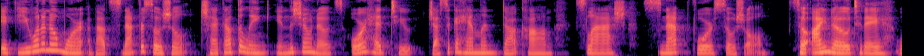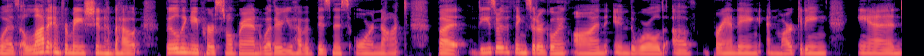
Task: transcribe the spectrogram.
If you want to know more about Snapped for Social, check out the link in the show notes or head to jessicahanlon.com slash snap for social. So I know today was a lot of information about building a personal brand, whether you have a business or not. But these are the things that are going on in the world of branding and marketing. And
